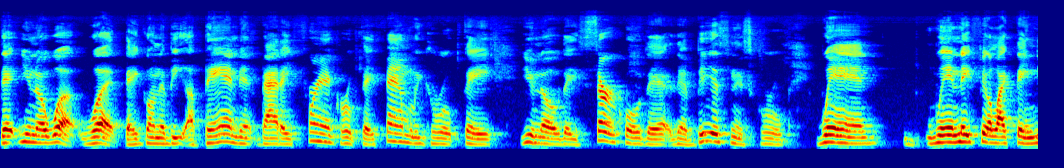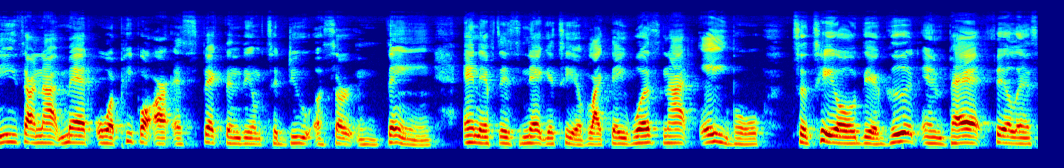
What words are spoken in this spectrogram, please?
that you know what, what they're going to be abandoned by their friend group, their family group, they, you know, they circle, their their business group. When when they feel like their needs are not met or people are expecting them to do a certain thing and if it's negative like they was not able to tell their good and bad feelings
